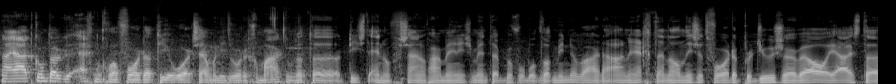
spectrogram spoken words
Nou ja, het komt ook echt nog wel voor dat die awards helemaal niet worden gemaakt. Omdat de artiest en of zijn of haar management er bijvoorbeeld wat minder waarde aan hecht. En dan is het voor de producer wel juist uh,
